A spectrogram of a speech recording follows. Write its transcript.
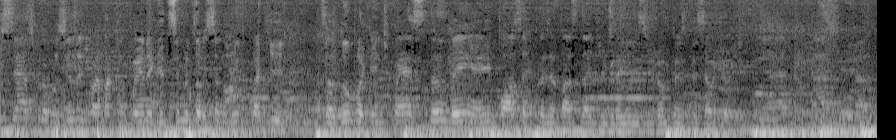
sucesso para vocês, a gente vai estar acompanhando aqui de cima e torcendo muito para que essa dupla que a gente conhece também aí possa representar a cidade de Grande nesse jogo tão especial de hoje. Valeu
